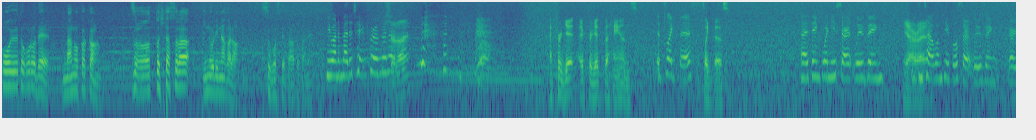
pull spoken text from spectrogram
こういうところで7日間ずーっとひたすら祈りながら過ごしてたとかね You want to meditate for a minute? Should I? well, I forget. I forget the hands. It's like this. It's like this. And I think when you start losing, Yeah, you can right. tell when people start losing or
